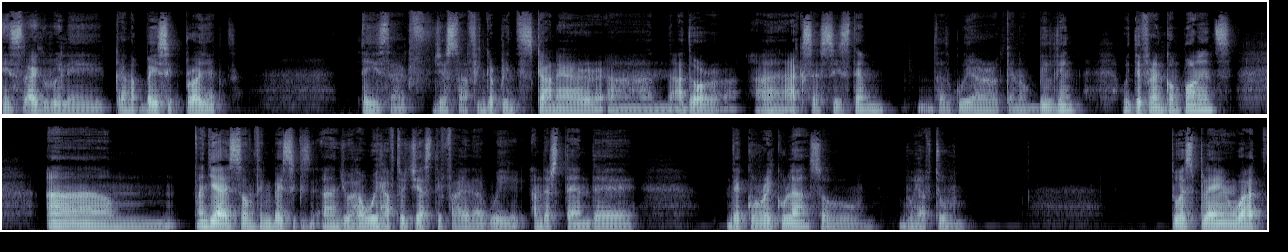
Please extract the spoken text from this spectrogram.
It's like really kind of basic project. It's like just a fingerprint scanner and a door uh, access system that we are kind of building with different components. Um, and yeah, it's something basic, and you have we have to justify that we understand the the curricula, so we have to to explain what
